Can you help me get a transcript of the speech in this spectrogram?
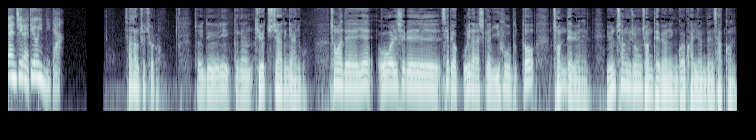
딴지 라디오입니다. 사상 최초로 저희들이 그간 기획 취재하던 게 아니고 청와대에 5월 10일 새벽 우리나라 시간 이후부터 전 대변인 윤창중 전 대변인과 관련된 사건에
